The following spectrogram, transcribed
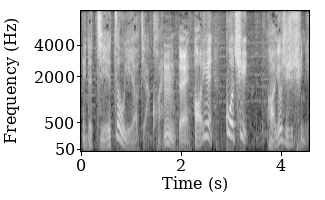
你的节奏也要加快。嗯，对，好，因为过去好，尤其是去年，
